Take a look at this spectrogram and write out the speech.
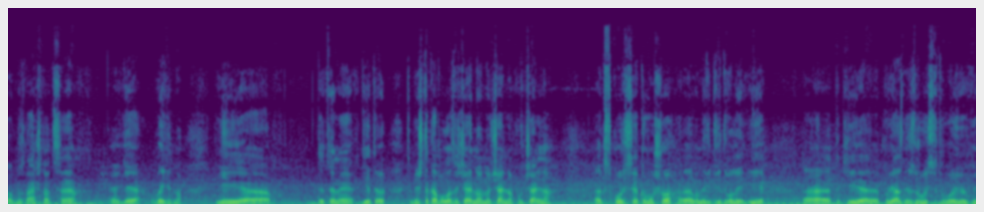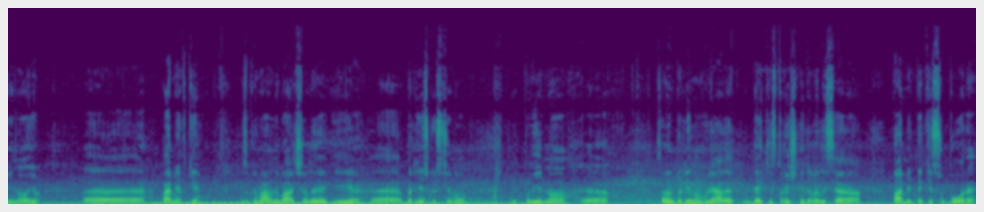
однозначно це є вигідно. І дитини, діти, це більш така була звичайно навчально-повчальна екскурсія, тому що е, вони відвідували і е, такі е, пов'язані з Другою світовою війною пам'ятки. Зокрема, вони бачили і Берлінську стіну, відповідно. Самим Берліном гуляли, деякі історичні дивилися пам'ятники, собори,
